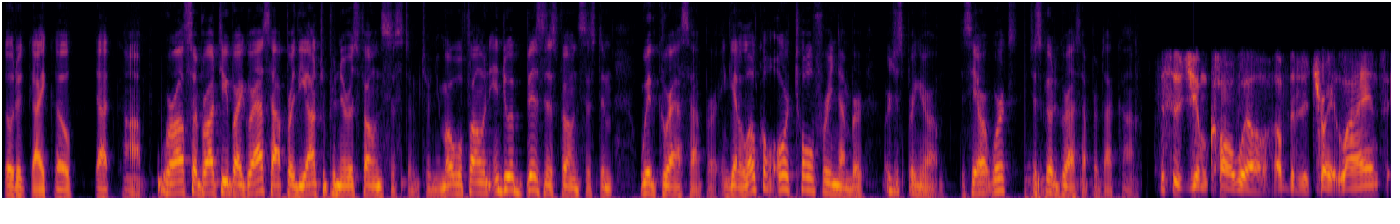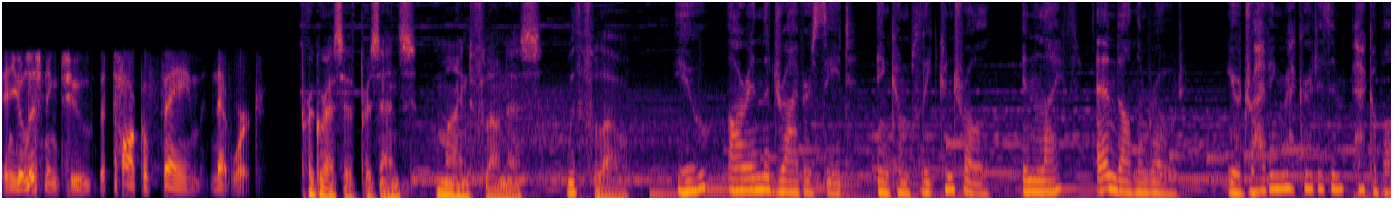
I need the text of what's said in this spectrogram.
go to geico.com. We're also brought to you by Grasshopper, the entrepreneur's phone system. Turn your mobile phone into a business phone system with Grasshopper and get a local or toll free number or just bring your own. To see how it works, just go to grasshopper.com. This is Jim Caldwell of the Detroit Lions, and you're listening to the Talk of Fame Network. Progressive presents Mindfulness with Flow. You are in the driver's seat, in complete control, in life and on the road. Your driving record is impeccable,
